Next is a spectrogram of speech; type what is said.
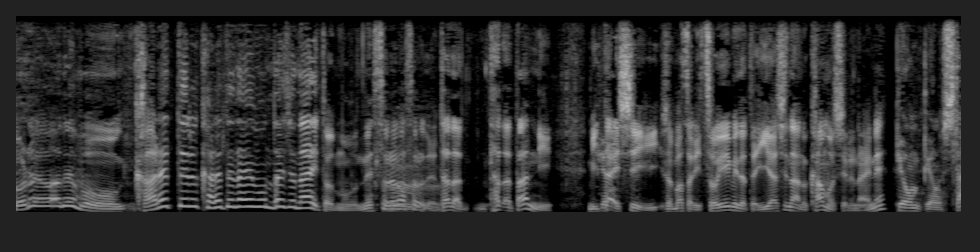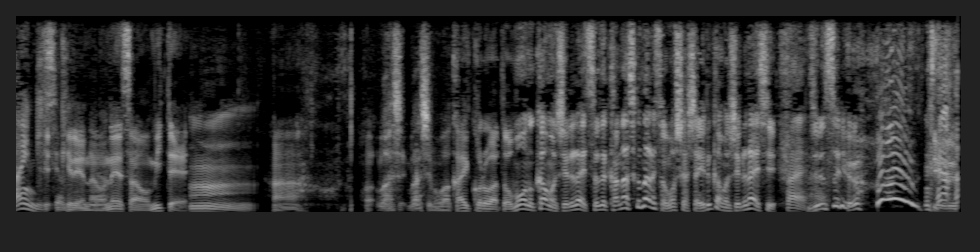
これはでも、枯れてる枯れてない問題じゃないと思うね。それはそれで。ただ、ただ単に見たいし、まさにそういう意味だったら癒しなのかもしれないね。ぴょんぴょんしたいんですよ、綺麗なお姉さんを見て、うん。ああわわし、わしも若い頃はと思うのかもしれないし、それで悲しくなる人ももしかしたらいるかもしれないし、はいはい純粋に、うふーるっていう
